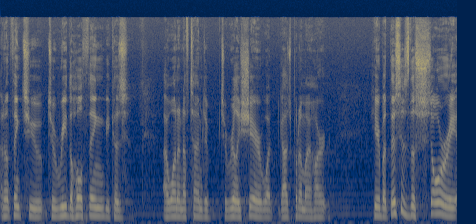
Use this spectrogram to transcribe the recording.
I don't think, to, to read the whole thing because I want enough time to, to really share what God's put on my heart here. But this is the story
